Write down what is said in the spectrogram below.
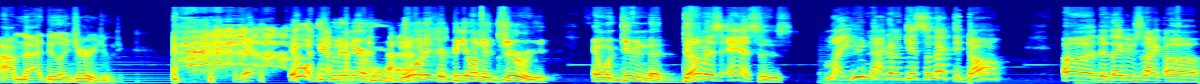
I'm not doing jury duty. There were people in there who wanted to be on the jury and were giving the dumbest answers. I'm like, you're not gonna get selected, dog. Uh, the lady was like, uh,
